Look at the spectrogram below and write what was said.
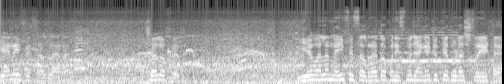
ये नहीं फिसल रहा है ना? चलो फिर। ये वाला नहीं फिसल रहा है तो अपन इसमें जाएँगे क्योंकि थोड़ा स्ट्रेट है।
